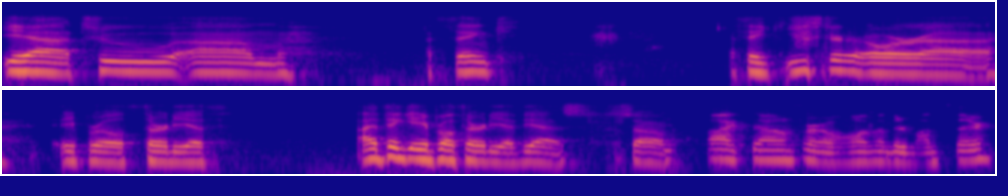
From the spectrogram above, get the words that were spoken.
Yeah, to um, I think, I think Easter or uh, April thirtieth. I think April thirtieth. Yes. So Lockdown for a whole another month there.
